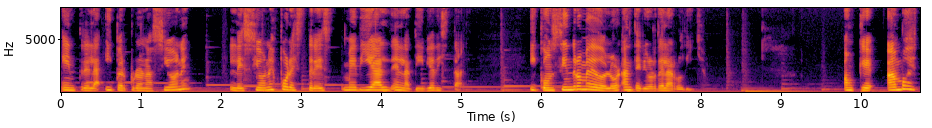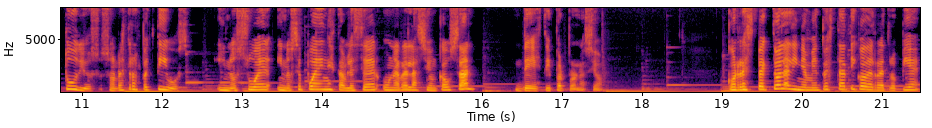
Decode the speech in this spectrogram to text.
entre la hiperpronación, lesiones por estrés medial en la tibia distal y con síndrome de dolor anterior de la rodilla. Aunque ambos estudios son retrospectivos y no, y no se pueden establecer una relación causal de esta hiperpronación. Con respecto al alineamiento estático del retropié,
